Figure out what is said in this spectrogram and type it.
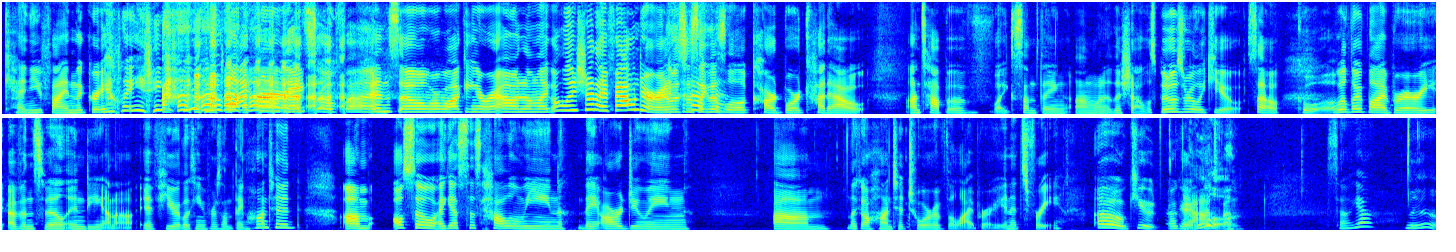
can you find the gray lady? That's so fun. and so we're walking around and i'm like holy shit i found her! And it was just like this little cardboard cutout on top of like something on one of the shelves but it was really cute so Cool. willard library evansville indiana if you're looking for something haunted um also i guess this halloween they are doing um like a haunted tour of the library and it's free oh, cute. Okay, Yeah. Cool. so yeah Yeah.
